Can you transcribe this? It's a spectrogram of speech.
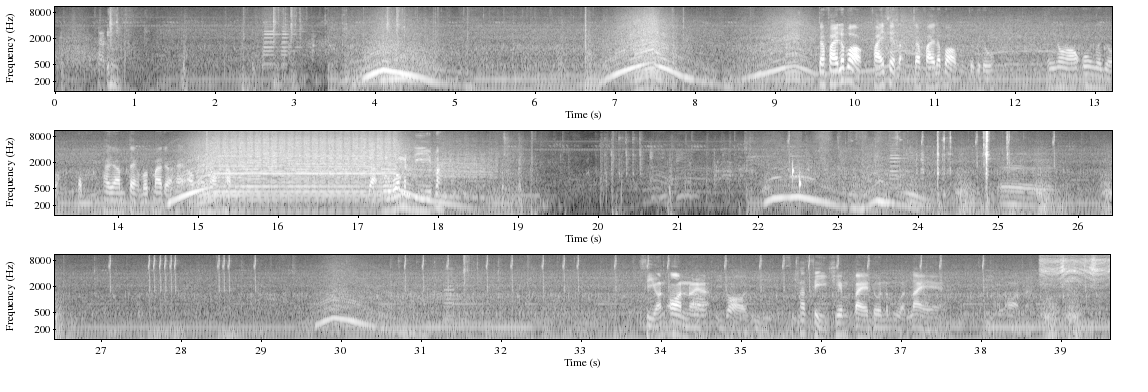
จะไฟแล้วบอกไฟเสร็จแล้วจะไฟแล้วบอกผมจะไปดูนี่น้องๆอุ้งกันอยู่ผมพยายามแต่งรถมาเดี๋ยวให้เอาไปให้น้องขับอยากรู้ว่ามันดีป่ะเออสีอ่อนๆหน่อยอะสีก่อทีถ้าสีเข้มไปโดนตำรวจไล่สีอ่ Thank you.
